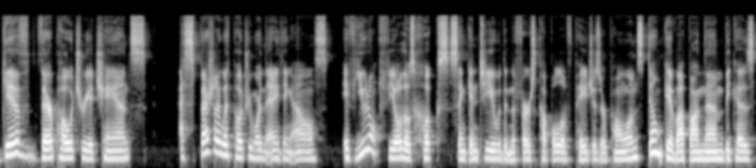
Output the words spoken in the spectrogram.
give their poetry a chance, especially with poetry more than anything else. If you don't feel those hooks sink into you within the first couple of pages or poems, don't give up on them because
